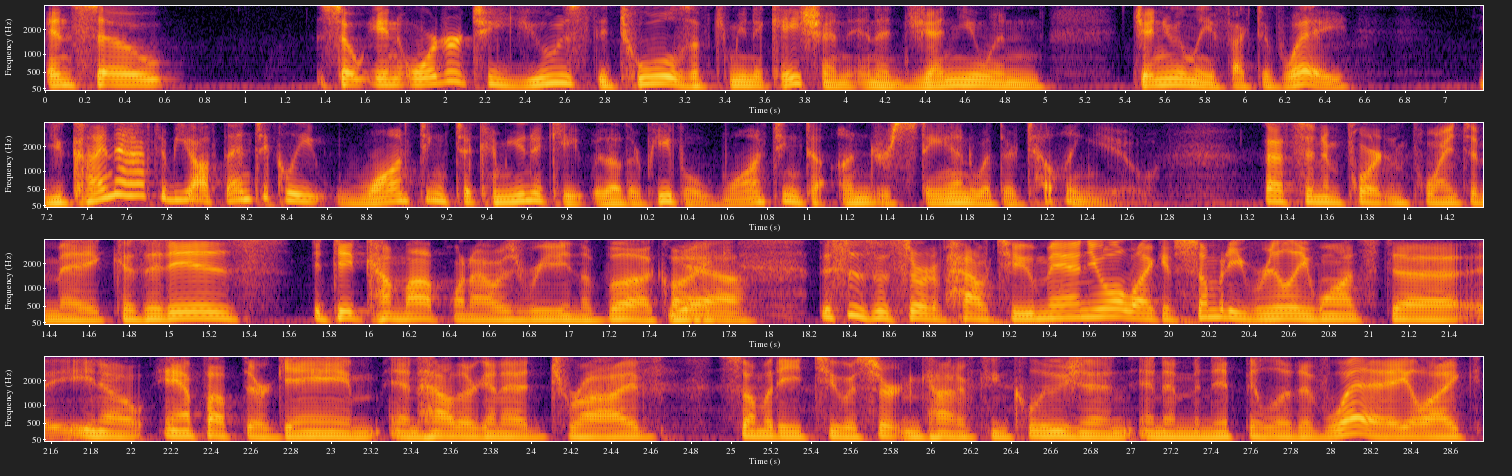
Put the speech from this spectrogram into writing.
And so so in order to use the tools of communication in a genuine genuinely effective way, you kind of have to be authentically wanting to communicate with other people, wanting to understand what they're telling you. That's an important point to make because it is. It did come up when I was reading the book. Like, Yeah. this is a sort of how-to manual. Like, if somebody really wants to, you know, amp up their game and how they're going to drive somebody to a certain kind of conclusion in a manipulative way, like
